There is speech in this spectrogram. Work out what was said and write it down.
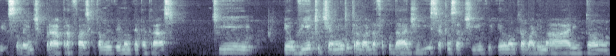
excelente para a fase que eu estava vivendo há um tempo atrás, que eu via que tinha muito trabalho da faculdade, e isso é cansativo, eu não trabalho na área, então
